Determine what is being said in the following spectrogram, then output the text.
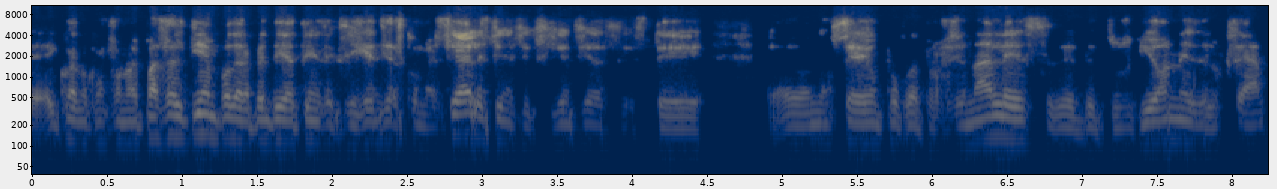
Eh, cuando conforme pasa el tiempo, de repente ya tienes exigencias comerciales, tienes exigencias, este, eh, no sé, un poco de profesionales, de, tus guiones, de lo que sea.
